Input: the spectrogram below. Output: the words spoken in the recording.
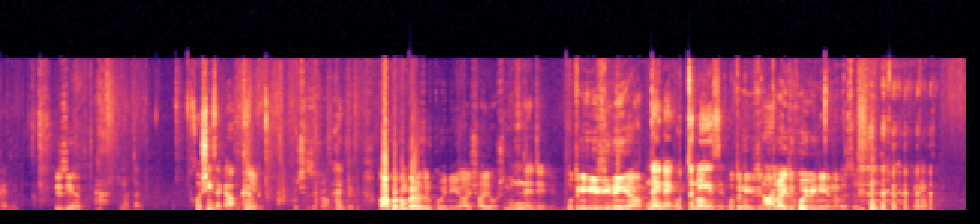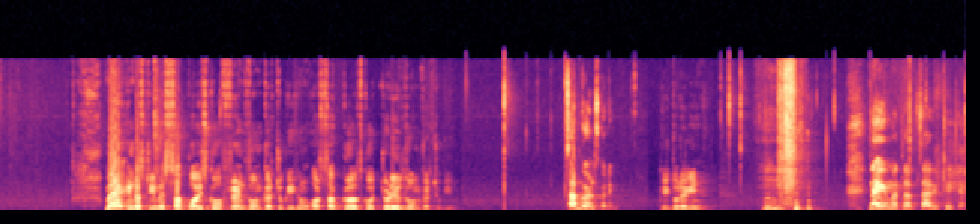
करने इजी है हाँ मतलब खुशी से काम कर ले खुशी से काम करने की आपका कंपैरिजन कोई नहीं है आयशा या उष्णा जी जी जी उतनी इजी नहीं है आप नहीं नहीं उतनी इजी उतनी इजी उतना इजी कोई भी नहीं है ना वैसे। है ना? मैं इंडस्ट्री में सब बॉयज़ को फ्रेंड जोन कर चुकी हूँ और सब गर्ल्स को चुड़ैल जोन कर चुकी हूँ। सब गर्ल्स को नहीं। एक दो रह गई नहीं मतलब सारी ठीक है।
